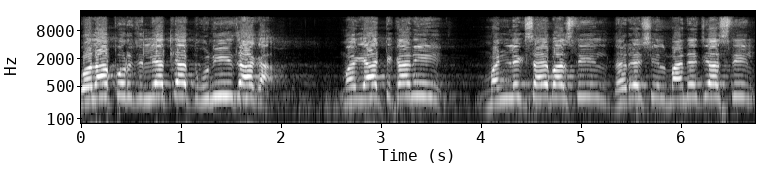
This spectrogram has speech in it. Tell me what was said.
कोल्हापूर जिल्ह्यातल्या दोन्ही जागा मग या ठिकाणी मंडलिक साहेब असतील धैर्यशील मानेजी असतील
